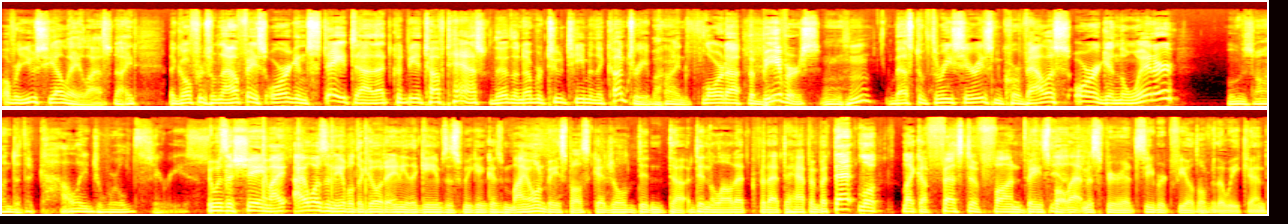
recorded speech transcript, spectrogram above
over UCLA last night. The Gophers will now face Oregon State. Uh, that could be a tough task. They're the number two team in the country behind Florida. The Beavers. Best of three series in Corvallis, Oregon. The winner moves on to the College World Series. It was a shame. I, I wasn't able to go to any of the games this weekend because my own baseball schedule didn't uh, didn't allow that for that to happen. But that looked like a festive, fun baseball Yeah. atmosphere at Siebert Field over the weekend.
